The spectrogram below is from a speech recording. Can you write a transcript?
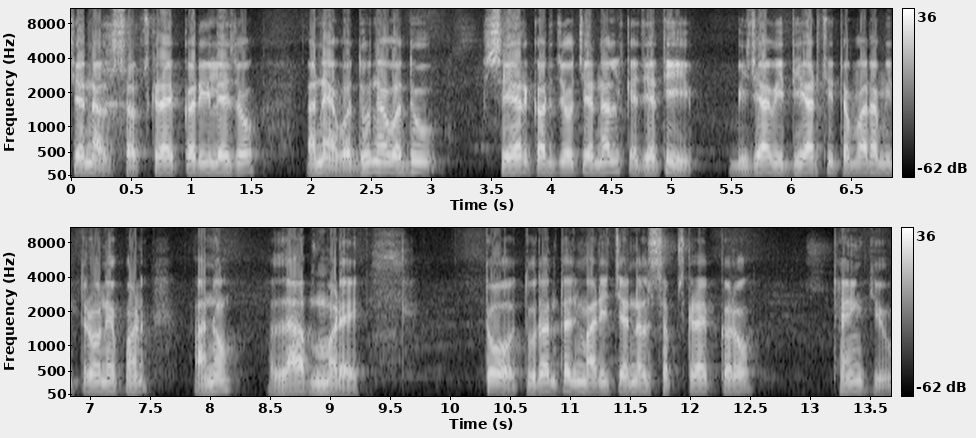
ચેનલ સબસ્ક્રાઈબ કરી લેજો અને વધુને વધુ શેર કરજો ચેનલ કે જેથી બીજા વિદ્યાર્થી તમારા મિત્રોને પણ આનો લાભ મળે. તો તુરંત જ મારી ચેનલ સબસ્ક્રાઈબ કરો. Thank you.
